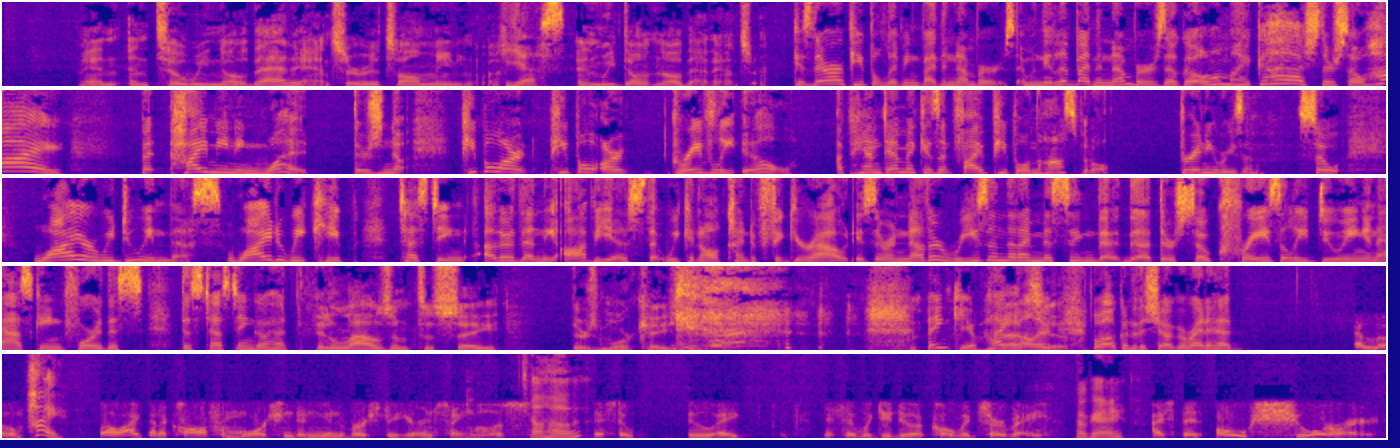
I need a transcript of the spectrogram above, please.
and until we know that answer, it's all meaningless. Yes. And we don't know that answer. Because there are people living by the numbers, and when they live by the numbers, they'll go, "Oh my gosh, they're so high." But high meaning what? There's no people aren't people aren't gravely ill. A pandemic isn't five people in the hospital for any reason. So why are we doing this? Why do we keep testing other than the obvious that we can all kind of figure out? Is there another reason that I'm missing that, that they're so crazily doing and asking for this this testing? Go ahead. It allows them to say there's more cases. Thank you. Hi, That's caller. it. Welcome to the show. Go right ahead. Hello. Hi. Well, I got a call from Washington University here in St. Louis. Uh huh. They said, do a, they said, would you do a COVID survey? Okay. I said, oh, sure.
